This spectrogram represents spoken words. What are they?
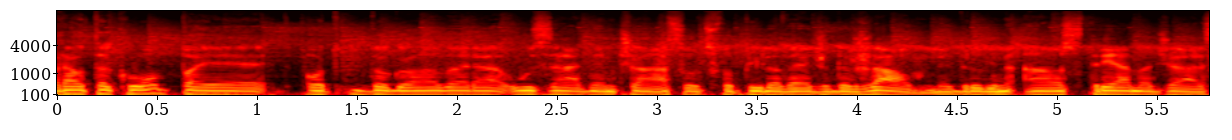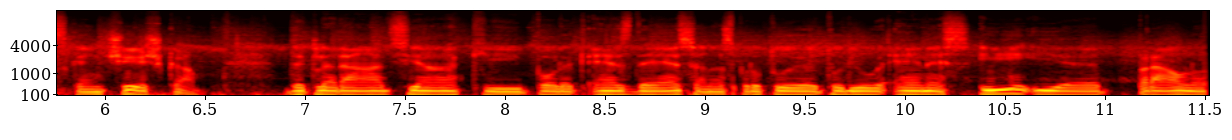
Prav tako pa je od dogovora v zadnjem času odstopilo več držav, med drugim Avstrija, Mačarska in Češka. Deklaracija, ki poleg SDS-a nasprotuje tudi v NSI, je pravno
